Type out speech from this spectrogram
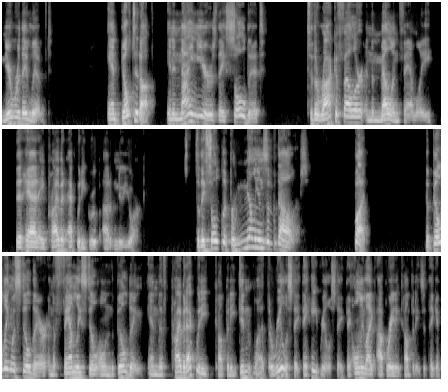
near where they lived, and built it up. And in nine years, they sold it to the Rockefeller and the Mellon family that had a private equity group out of New York. So they sold it for millions of dollars. But the building was still there and the family still owned the building. And the private equity company didn't want the real estate. They hate real estate. They only like operating companies that they can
